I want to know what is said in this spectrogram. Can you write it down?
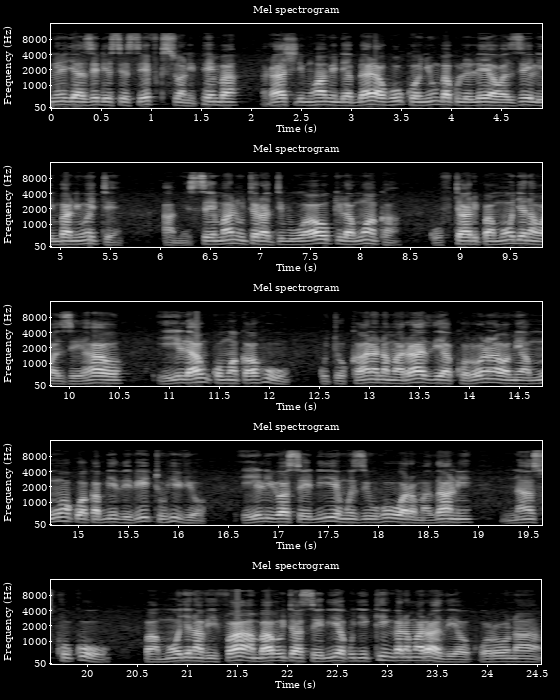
Meneja ZSSF kisiwani Pemba, Rashid Mohamed Abdalla huko nyumba kulelea wazee Limbani Wete amesema ni utaratibu wao kila mwaka kufutari pamoja na wazee hao, ila kwa mwaka huu kutokana na maradhi ya korona wameamua kuwakabidhi vitu hivyo ili viwasaidie mwezi huu wa Ramadhani na sikukuu pamoja na vifaa ambavyo vitawasaidia kujikinga na maradhi ya korona.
